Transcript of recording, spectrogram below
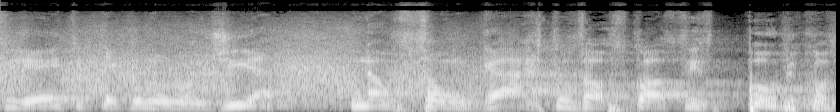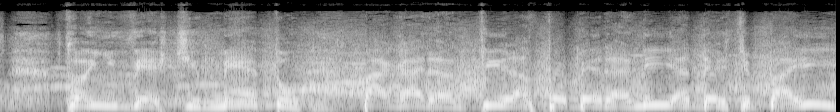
ciência e tecnologia não são gastos aos cofres públicos, são investimento para garantir a soberania deste país.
